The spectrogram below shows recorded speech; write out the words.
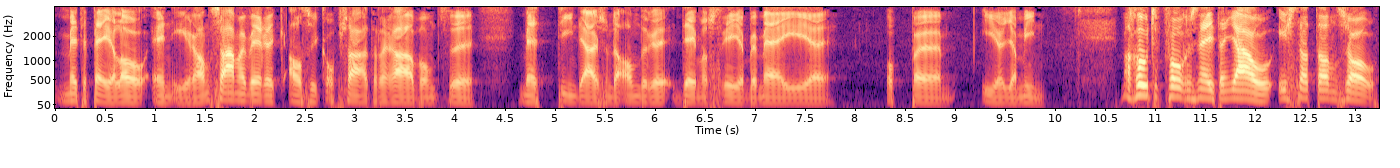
met de PLO en Iran samenwerk als ik op zaterdagavond uh, met tienduizenden anderen demonstreren bij mij op uh, Yamin. Maar goed, volgens Netanyahu is dat dan zo.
